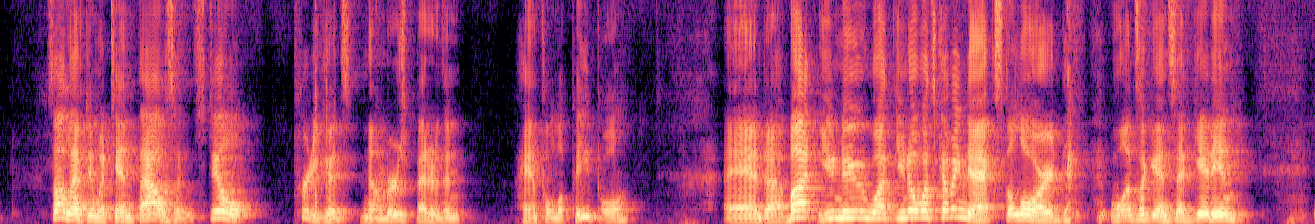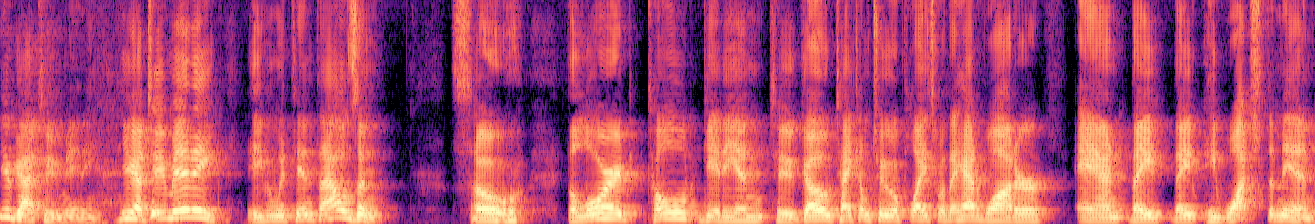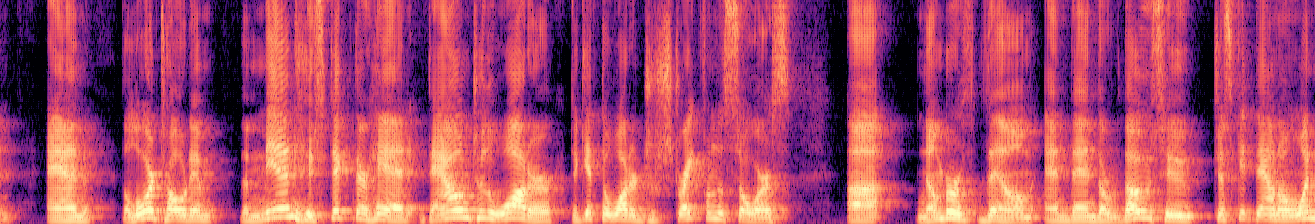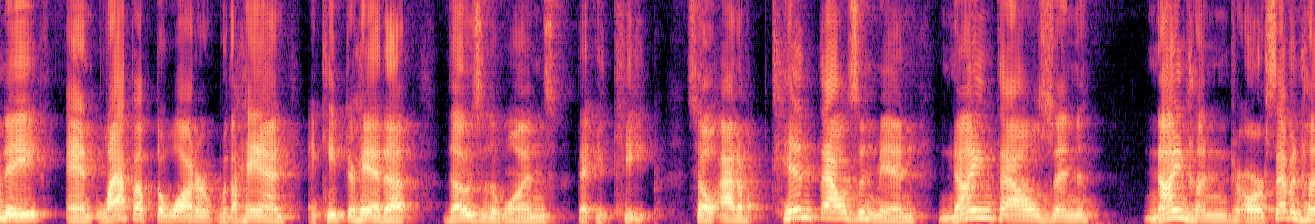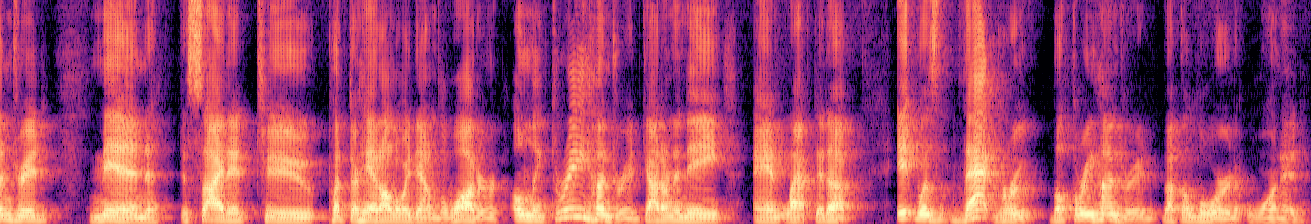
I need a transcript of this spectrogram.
So I left him with 10,000. Still pretty good numbers, better than a handful of people. And uh, but you knew what you know what's coming next. The Lord once again said, Gideon, you got too many. You got too many even with 10,000. So the Lord told Gideon to go take them to a place where they had water, and they, they, he watched the men. And the Lord told him, the men who stick their head down to the water to get the water straight from the source, uh, number them, and then the, those who just get down on one knee and lap up the water with a hand and keep their head up, those are the ones that you keep. So out of 10,000 men, 9,900 or 700 men decided to put their head all the way down to the water. Only 300 got on a knee and lapped it up. It was that group, the 300, that the Lord wanted.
